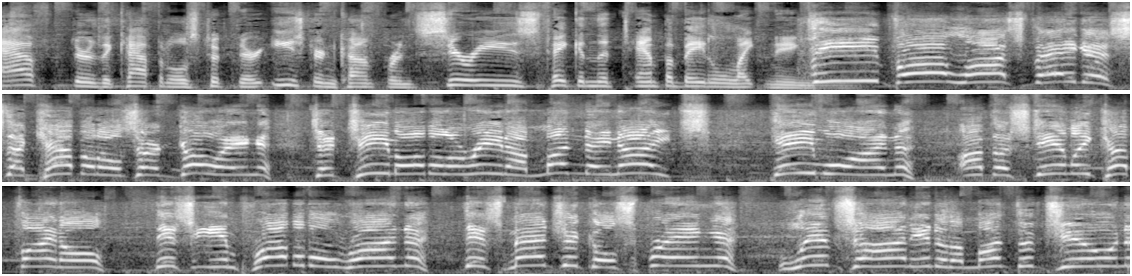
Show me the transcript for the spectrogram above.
after the Capitals took their Eastern Conference series, taking the Tampa Bay Lightning. Viva Las Vegas! The Capitals are going to T-Mobile Arena Monday night. Game one of the Stanley Cup Final. This improbable run, this magical spring lives on into the month of June.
